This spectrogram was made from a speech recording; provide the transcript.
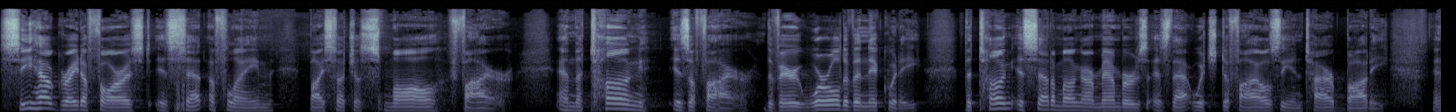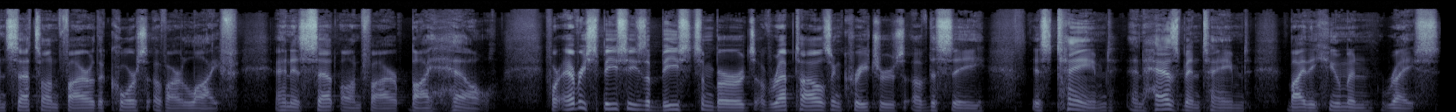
See how great a forest is set aflame by such a small fire. And the tongue is a fire, the very world of iniquity. The tongue is set among our members as that which defiles the entire body and sets on fire the course of our life and is set on fire by hell. For every species of beasts and birds, of reptiles and creatures of the sea, is tamed and has been tamed by the human race.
